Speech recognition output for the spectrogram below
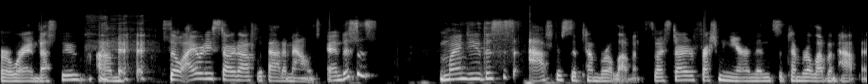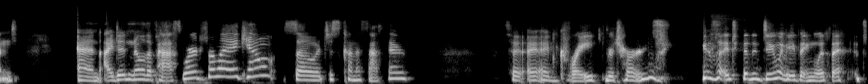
or where I invest through. Um, so I already started off with that amount. And this is, mind you, this is after September 11th. So I started freshman year and then September 11th happened. And I didn't know the password for my account. So it just kind of sat there. So I had great returns because I didn't do anything with it.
